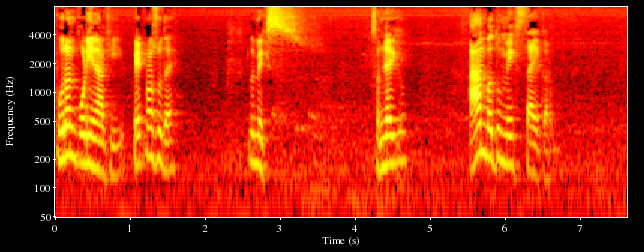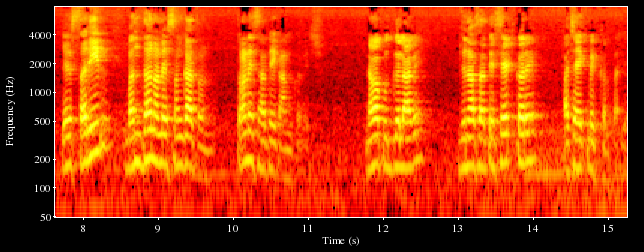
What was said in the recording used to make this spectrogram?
પૂરણપોળી નાખી. પેટમાં શું થાય? બધું મિક્સ સમજાઈ ગયું? આમ બધું મિક્સ થાય કર્મ જ્યારે શરીર, બંધન અને સંગાતન ત્રણે સાથે કામ કરે છે. નવા પૂતગલ આવે, જૂના સાથે સેટ કરે, પાછા એકમેક કરતા જાય.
